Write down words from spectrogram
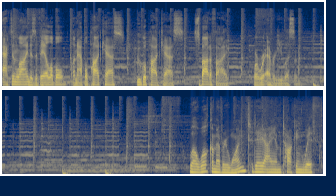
Acton Line is available on Apple Podcasts, Google Podcasts, Spotify, or wherever you listen. Well, welcome everyone. Today I am talking with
